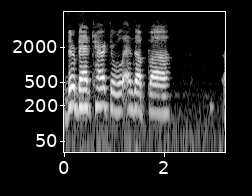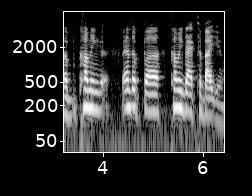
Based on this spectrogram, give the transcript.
their bad character will end up, uh, uh, coming, end up, uh, coming back to bite you.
